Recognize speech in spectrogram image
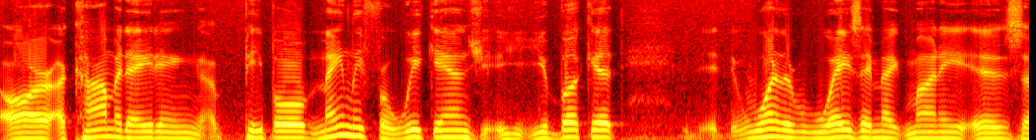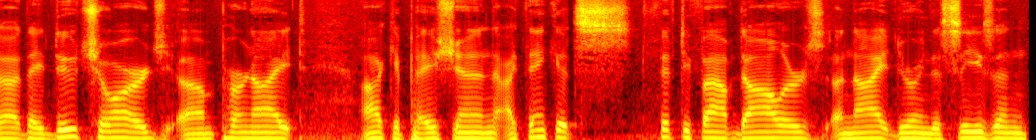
are accommodating people mainly for weekends. You, you, book it. One of the ways they make money is uh, they do charge um, per night occupation. I think it's $55 a night during the season.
